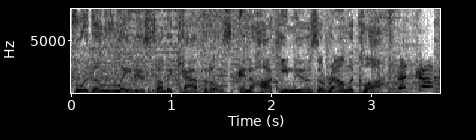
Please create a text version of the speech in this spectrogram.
For the latest on the Capitals and hockey news around the clock. Let's go, Caps!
